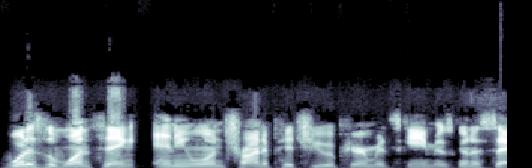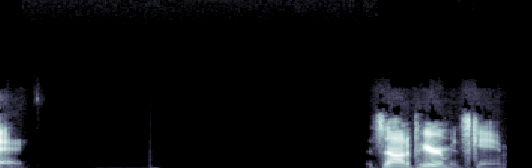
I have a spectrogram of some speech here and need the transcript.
what is the one thing anyone trying to pitch you a pyramid scheme is going to say? It's not a pyramid scheme.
